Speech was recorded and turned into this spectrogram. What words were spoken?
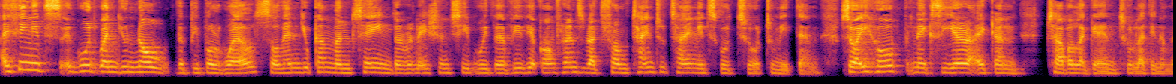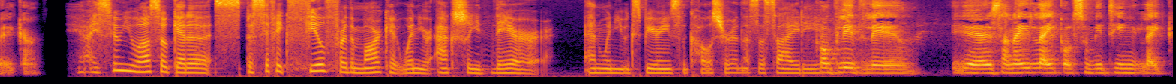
I think it's good when you know the people well. So then you can maintain the relationship with the video conference. But from time to time, it's good to, to meet them. So I hope next year I can travel again to Latin America. Yeah, I assume you also get a specific feel for the market when you're actually there and when you experience the culture and the society. Completely Yes, and I like also meeting like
